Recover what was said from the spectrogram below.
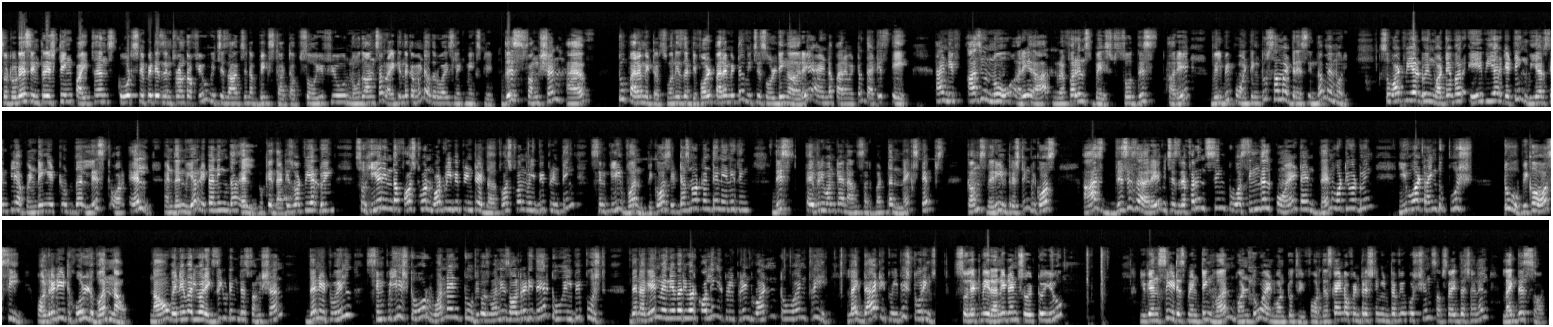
So today's interesting Python's code snippet is in front of you, which is asked in a big startup. So if you know the answer, write in the comment. Otherwise, let me explain. This function have two parameters. One is the default parameter, which is holding array and a parameter that is a. And if, as you know, array are reference based. So this array will be pointing to some address in the memory. So what we are doing, whatever a we are getting, we are simply appending it to the list or L and then we are returning the L. Okay, that is what we are doing. So here in the first one, what will be printed? The first one will be printing simply one because it does not contain anything. This everyone can answer. But the next steps comes very interesting because as this is an array which is referencing to a single point and then what you are doing? You are trying to push 2 because see already it hold 1 now. Now whenever you are executing this function then it will simply store 1 and 2 because 1 is already there 2 will be pushed. Then again whenever you are calling it will print 1 2 and 3 like that it will be storing. So let me run it and show it to you. You can see it is printing 1 1 2 and 1 2 3 for this kind of interesting interview questions subscribe the channel. Like this sort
